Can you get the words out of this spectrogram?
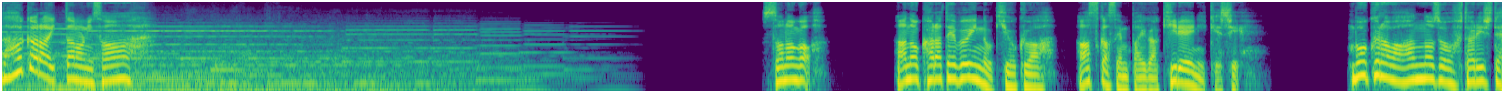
だから言ったのにさ。その後あの空手部員の記憶はアスカ先輩がきれいに消し僕らは案の定二人して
